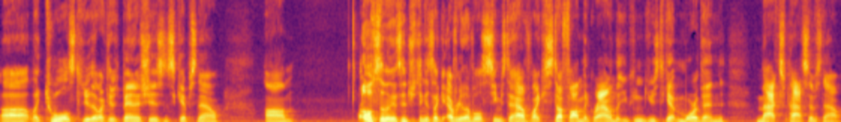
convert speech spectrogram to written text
uh like tools to do that. Like there's banishes and skips now. Um, also, something that's interesting is like every level seems to have like stuff on the ground that you can use to get more than max passives now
